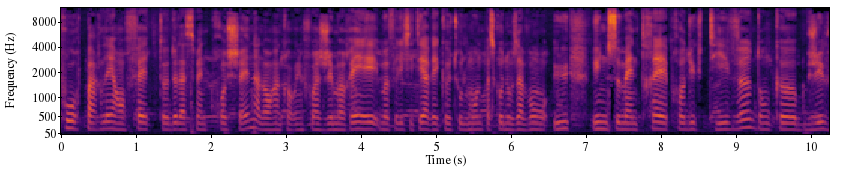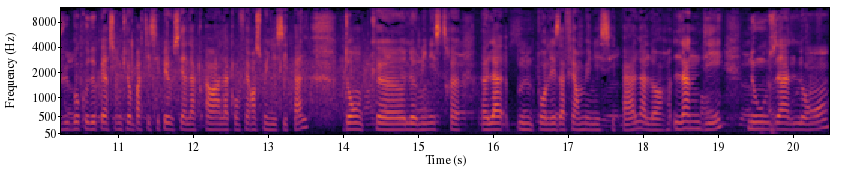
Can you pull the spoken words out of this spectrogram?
pour parler en fait de la semaine prochaine, alors encore une fois, j'aimerais me féliciter avec tout le monde parce que nous avons eu une semaine très productive. Donc, euh, j'ai vu beaucoup de personnes qui ont participé aussi à la, conférence municipale. Donc, euh, le ministre euh, pour les affaires municipales. Alors, lundi, nous allons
